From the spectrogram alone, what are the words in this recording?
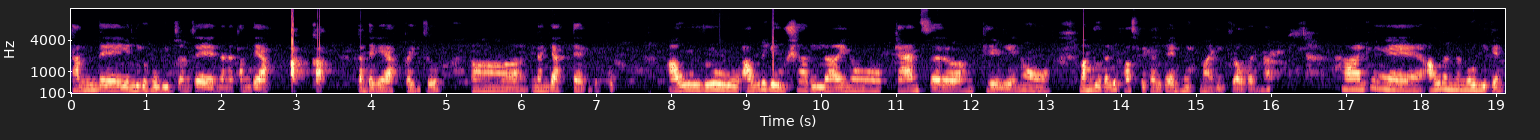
ತಂದೆ ಎಲ್ಲಿಗೆ ಹೋಗಿದ್ರು ಅಂದರೆ ನನ್ನ ತಂದೆ ಅಕ್- ಅಕ್ಕ, ತಂದೆಗೆ ಅಕ್ಕ ಇದ್ದರು ನನಗೆ ಅತ್ತೆ ಆಗಬೇಕು. ಅವರು, ಅವರಿಗೆ ಹುಷಾರಿಲ್ಲ, ಏನೋ ಕ್ಯಾನ್ಸರ್ ಅಂಥೇಳಿ ಏನೋ ಮಂಗಳೂರಲ್ಲಿ ಹಾಸ್ಪಿಟಲ್ಗೆ ಅಡ್ಮಿಟ್ ಮಾಡಿದ್ರು ಅವರನ್ನು. ಹಾಗೆ ಅವರನ್ನು ನೋಡಲಿಕ್ಕೆ ಅಂತ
